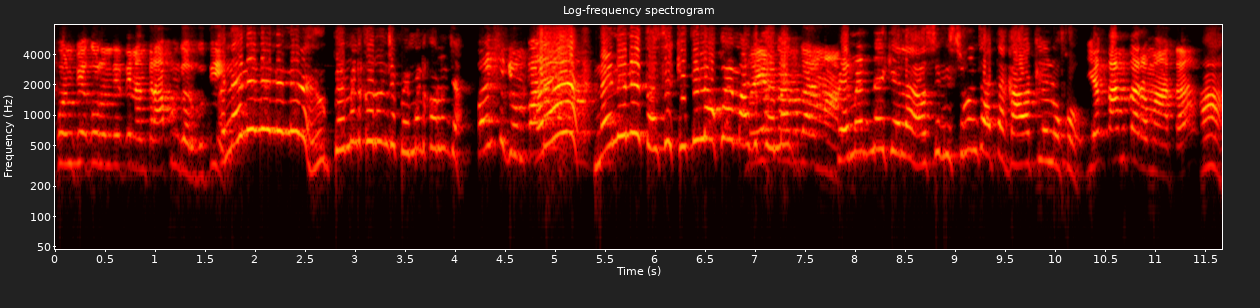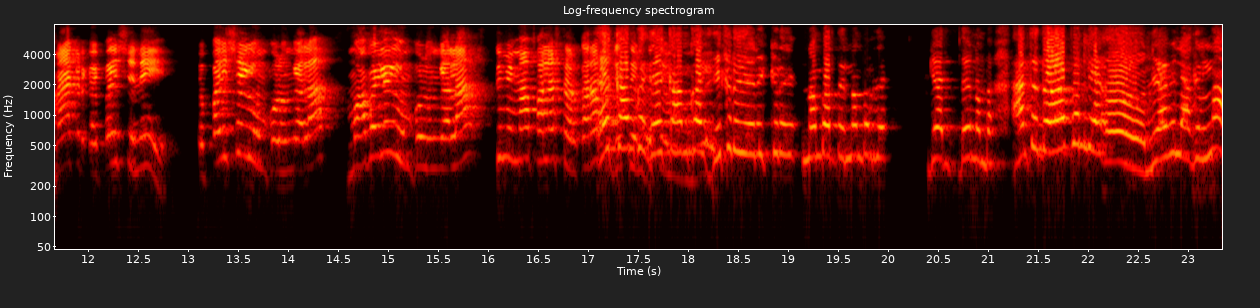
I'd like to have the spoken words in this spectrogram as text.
फोन पे करून देते नंतर आपण घरगुती. नाही नाही नाही नाही, नाही पेमेंट करून जा पेमेंट करून जा पैसे घेऊन अरे. नाही नाही नाही तसे किती लोक आहे माझे पेमेंट. पेमेंट नाही केलं. असे विसरून जातात गावातले लोक. एक काम करा मग आता. माझ्याकडे काही पैसे नाही. तर पैसे घेऊन पळून गेला मोबाईल घेऊन पळून गेला तुम्ही मापाला स्टर करा एक काम कर एक काम कर इकडे ये इकडे नंबर दे नंबर दे. घे दे नंबर आणि ते दवा पण लिहा- अं, लिहावी लागेल ना?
